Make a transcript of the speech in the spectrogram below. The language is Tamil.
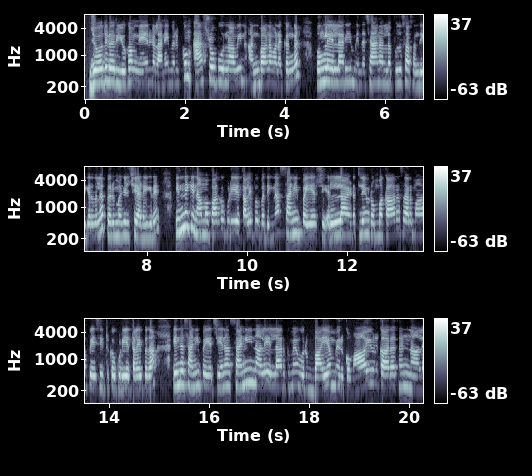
ஜோதிடர் யுகம் நேர்கள் அனைவருக்கும் ஆஸ்ட்ரோ பூர்ணாவின் அன்பான வணக்கங்கள். உங்களை எல்லாரையும் இந்த சேனல்ல புதுசா சந்திக்கிறதுல பெருமகிழ்ச்சி அடைகிறேன். இன்னைக்கு நாம பார்க்கக்கூடிய தலைப்பு பாத்தீங்கன்னா சனி பயிற்சி எல்லா இடத்துலயும் ரொம்ப காரசாரமாக பேசிட்டு இருக்கக்கூடிய தலைப்பு தான் இந்த சனி பயிற்சி ஏன்னா சனினாலே எல்லாருக்குமே ஒரு பயம் இருக்கும். ஆயுள் காரகன்னால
